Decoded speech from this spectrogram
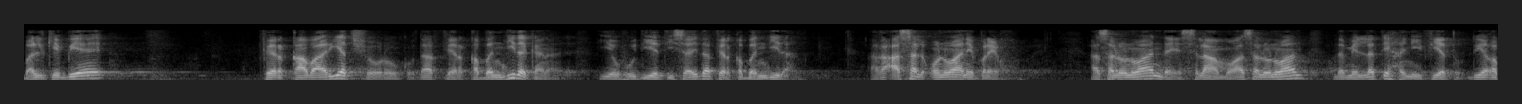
بلکې به فرقه واریت شروع کو دا فرقه بندی ده کنه يهوديت عیسائی دا فرقه بندی ده هغه اصل عنوان پرې خو اصل عنوان د اسلام او اصل عنوان د ملت حنیفیت دی هغه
